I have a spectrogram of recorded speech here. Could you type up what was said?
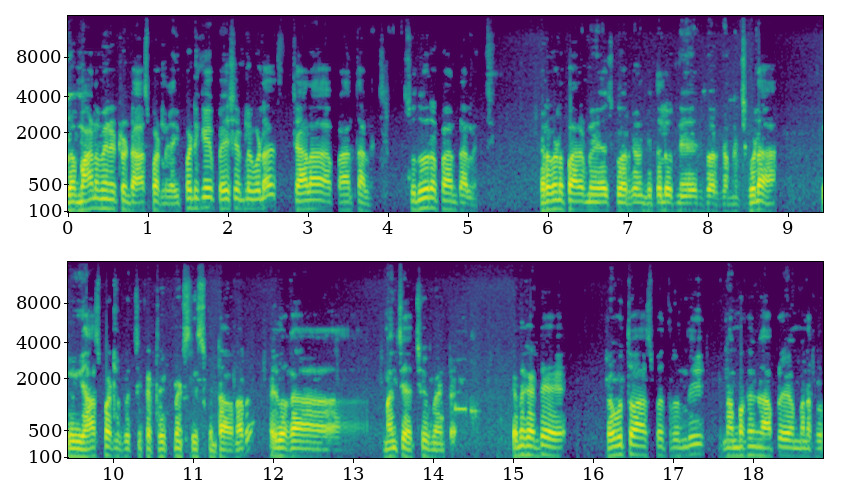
బ్రహ్మాండమైనటువంటి హాస్పిటల్గా ఇప్పటికే పేషెంట్లు కూడా చాలా ప్రాంతాల నుంచి సుదూర ప్రాంతాల నుంచి ఎర్రగొండపాలెం నియోజకవర్గం గిద్దలూరు నియోజకవర్గం నుంచి కూడా ఈ హాస్పిటల్కి వచ్చి ఇక్కడ ట్రీట్మెంట్స్ తీసుకుంటా ఉన్నారు. ఇది ఒక మంచి అచీవ్మెంట్ ఎందుకంటే ప్రభుత్వ ఆసుపత్రి ఉంది నమ్మకంగా ఆపరే మనకు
